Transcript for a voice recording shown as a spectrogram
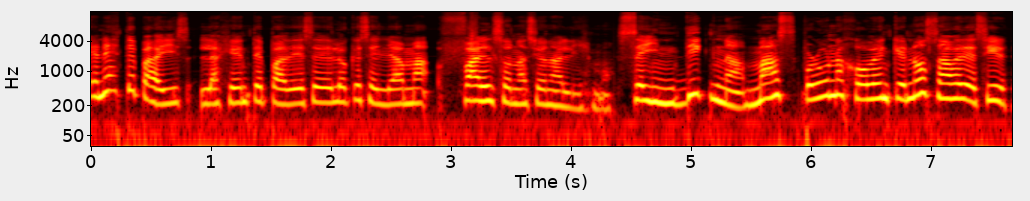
En este país la gente padece de lo que se llama falso nacionalismo. Se indigna más por una joven que no sabe decir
